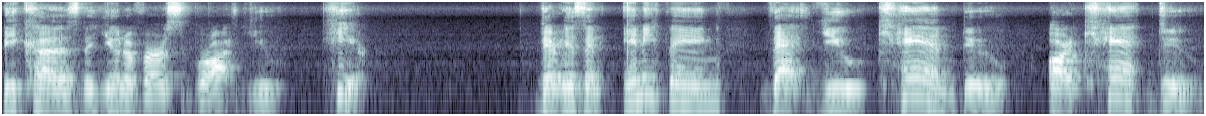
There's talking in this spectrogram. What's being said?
because the universe brought you here. There isn't anything that you can do or can't do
